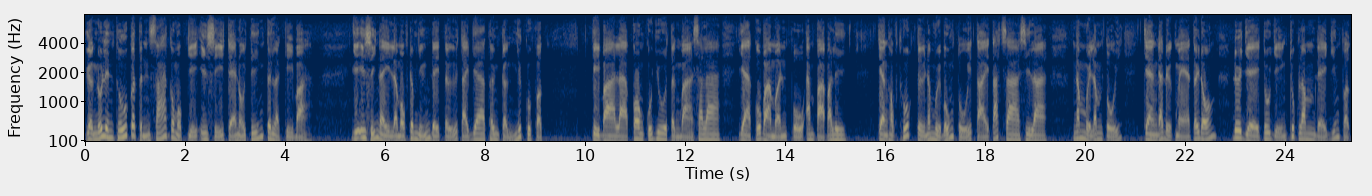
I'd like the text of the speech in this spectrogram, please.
Gần núi Linh Thú có tịnh xá có một vị y sĩ trẻ nổi tiếng tên là Kỳ Bà. Vị y sĩ này là một trong những đệ tử tại gia thân cận nhất của Phật. Kỳ Bà là con của vua Tần Bà Sa La và của bà mệnh phụ Am Bà Bali. Chàng học thuốc từ năm 14 tuổi tại Tatsa Sila. Năm 15 tuổi, chàng đã được mẹ tới đón, đưa về tu viện Trúc Lâm để viếng Phật.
